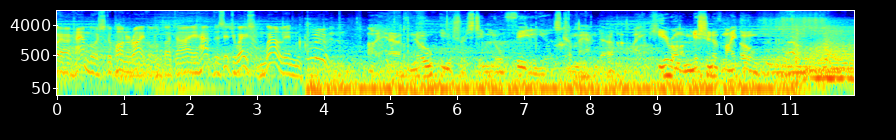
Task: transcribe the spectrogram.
Were ambushed upon arrival, but I have the situation well in. I have no interest in your failures, Commander. I am here on a mission of my own.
